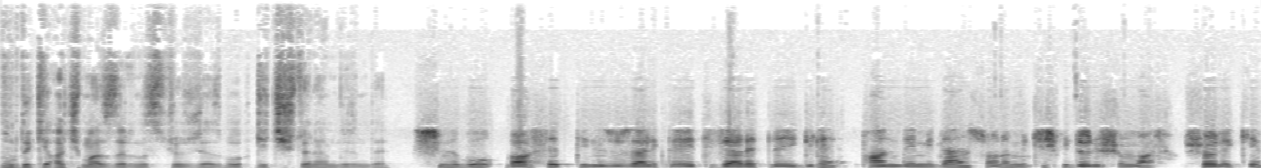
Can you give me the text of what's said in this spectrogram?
buradaki açmazları nasıl çözeceğiz bu geçiş dönemlerinde? Şimdi bu bahsettiğiniz özellikle e-ticaretle ilgili pandemiden sonra müthiş bir dönüşüm var. Şöyle ki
